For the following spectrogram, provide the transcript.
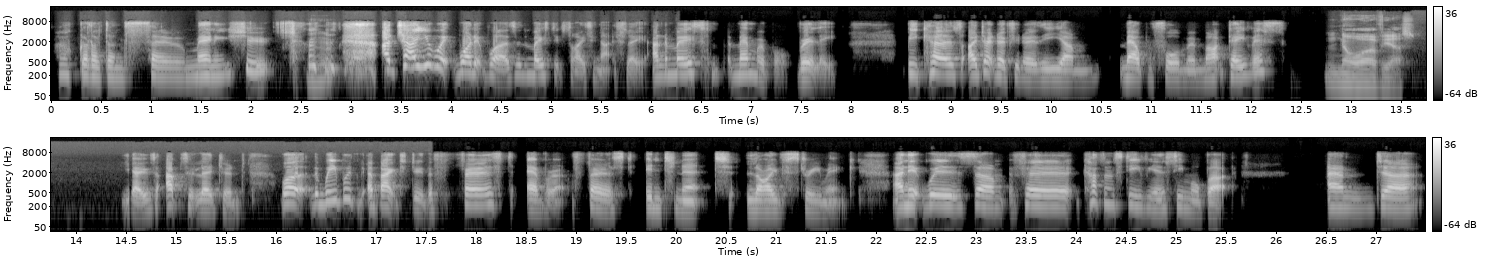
Oh God, I've done so many shoots. Mm-hmm. I'll tell you what, what it was, and the most exciting actually, and the most memorable, really, because I don't know if you know the um, male performer Mark Davis. Know of, yes. Yeah, he was an absolute legend. Well, we were about to do the first ever, first internet live streaming, and it was um, for cousin Stevie and Seymour Butt, and uh,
